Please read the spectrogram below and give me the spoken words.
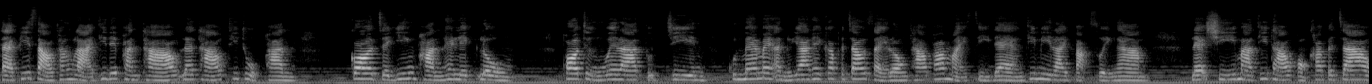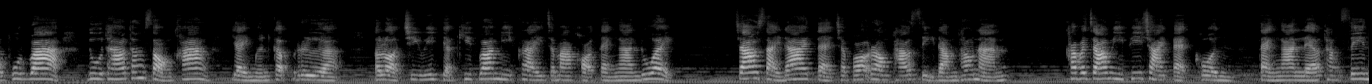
แต่พี่สาวทั้งหลายที่ได้พันเท้าและเท้าที่ถูกพันก็จะยิ่งพันให้เล็กลง พอถึงเวลาตรุษจีน คุณแม่ไม่อนุญาตให้ข้าพเจ้าใส่รองเท้าผ้าไหมสีแดงที่มีลายปักสวยงาม และชี้มาที่เท้าของข้าพเจ้า พูดว่าดูเท้าทั้งสองข้างใหญ่เหมือนกับเรือ ตลอดชีวิตอย่าคิดว่ามีใครจะมาขอแต่งงานด้วย เจ้าใส่ได้แต่เฉพาะรองเท้าสีดำเท่านั้นข้าพเจ้ามีพี่ชาย 8 คน แต่งงานแล้วทั้งสิ้น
